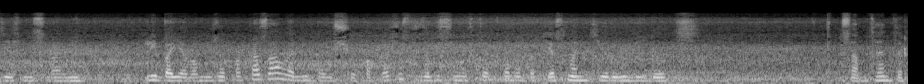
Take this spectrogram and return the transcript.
Здесь мы с вами либо я вам уже показала, либо еще покажу, в зависимости от того, как я смонтирую видео. Сам центр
